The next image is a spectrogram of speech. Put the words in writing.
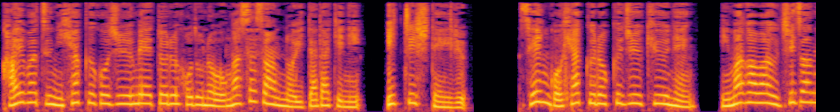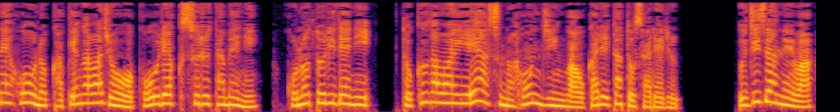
海抜250メートルほどの小笠山の頂に位置している。1569年、今川内実方の掛川城を攻略するために、この砦に徳川家康の本陣が置かれたとされる。氏真は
